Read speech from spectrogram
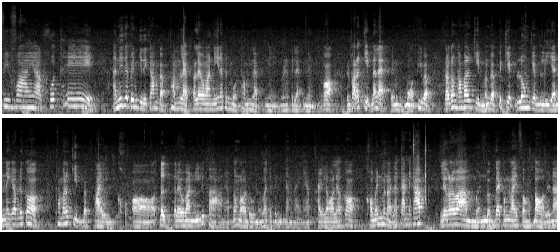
ฟรีไฟอะโคตรเท่อันนี้จะเป็นกิจกรรมแบบทำแลบอะไรประมาณนี้นะเป็นโหมดทำแลบนี่มันเป็นแลบหนึ่งก็เป็นภารกิจนั่นแหละเป็นโหมดที่แบบ เราต้องทำภารกิจเหมือนแบบไปเก็บลงเก็บเหรียญนะครับแล้วก็ทำภารกิจแบบไต่เอ่อตึกอะไรประมาณนี้หรือเปล่านะครับต้องรอดูนะว่าจะเป็นยังไงนะครับใครรอแล้วก็คอมเมนต์มาหน่อยละกันนะครับเรียกได้ว่าเหมือนแบบได้กำไรสองต่อเลยนะ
